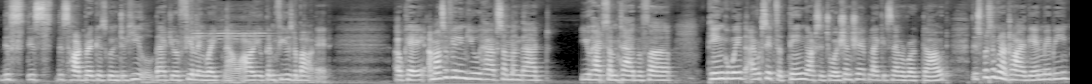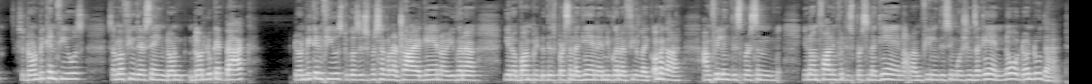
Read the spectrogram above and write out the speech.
this this this heartbreak is going to heal that you're feeling right now. Are you confused about it? Okay i'm also feeling you have someone that you had some type of a thing with. I would say it's a thing or situationship like it's never worked out. This person gonna try again maybe. So don't be confused. Some of you they're saying don't don't look at back don't be confused because this person gonna try again or you're gonna you know bump into this person again and you're gonna feel like oh my god i'm feeling this person you know i'm falling for this person again or i'm feeling these emotions again. No don't do that.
